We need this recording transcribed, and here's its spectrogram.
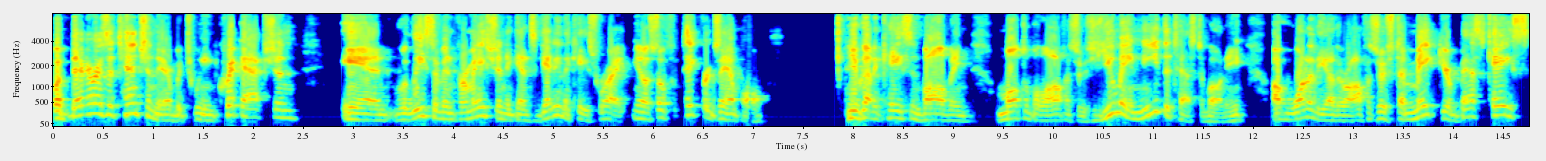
But there is a tension there between quick action and release of information against getting the case right. You know, so take for example, you've got a case involving multiple officers. You may need the testimony of one of the other officers to make your best case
